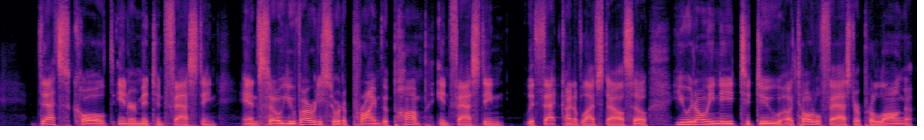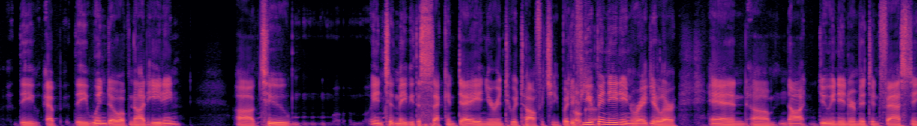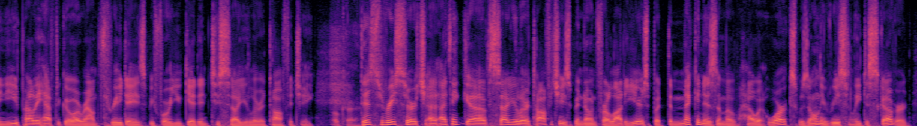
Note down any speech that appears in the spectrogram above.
that's called intermittent fasting. And so you've already sort of primed the pump in fasting with that kind of lifestyle. So you would only need to do a total fast or prolong the the window of not eating uh, to into maybe the second day and you're into autophagy. But if you've been eating regular and um, not doing intermittent fasting, you'd probably have to go around three days before you get into cellular autophagy. Okay. This research, I I think uh, cellular autophagy has been known for a lot of years, but the mechanism of how it works was only recently discovered.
